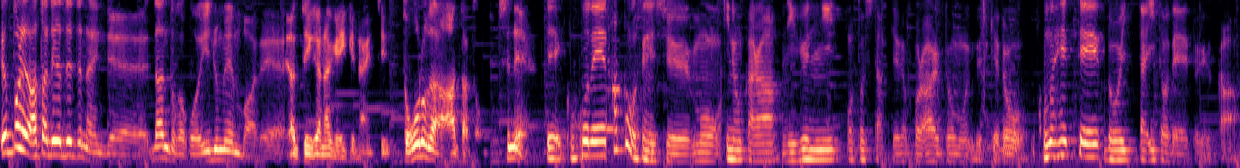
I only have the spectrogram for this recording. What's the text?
やっぱり当たりが出てないんで、なんとかこういるメンバーでやっていかなきゃいけないっていうところがあったと思うんですね。で、ここで佐藤選手も昨日から2軍に落としたっていうところあると思うんですけど、この辺ってどういった意図でというか、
